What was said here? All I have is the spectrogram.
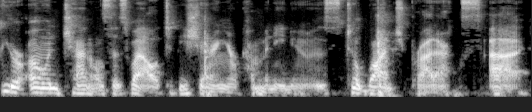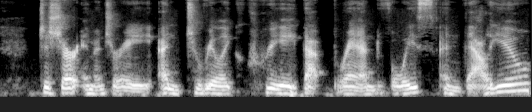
your own channels as well to be sharing your company news, to launch products, uh, to share imagery, and to really create that brand voice and value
